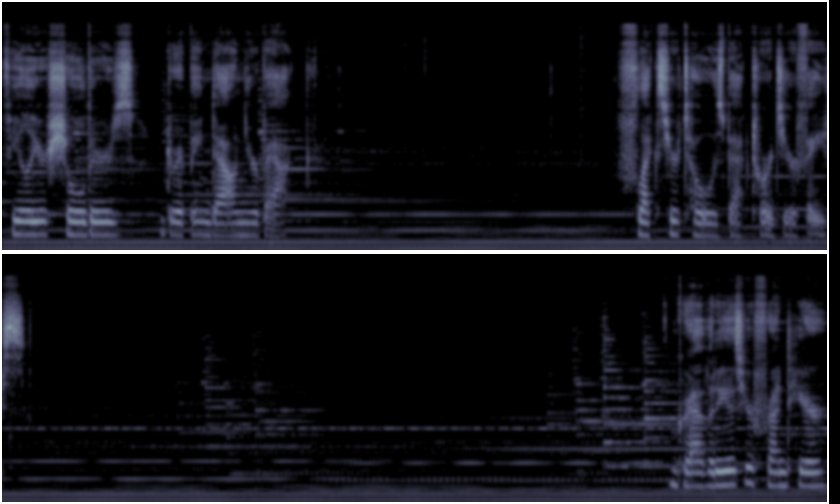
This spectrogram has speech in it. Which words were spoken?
Feel your shoulders dripping down your back. Flex your toes back towards your face. Gravity is your friend here.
